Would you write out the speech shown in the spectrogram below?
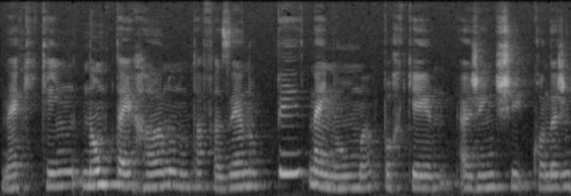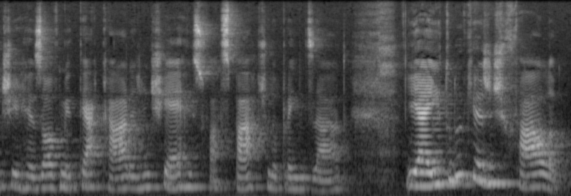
né? Que quem não tá errando, não tá fazendo pi nenhuma, porque a gente, quando a gente resolve meter a cara, a gente erra, isso faz parte do aprendizado. E aí tudo que a gente fala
